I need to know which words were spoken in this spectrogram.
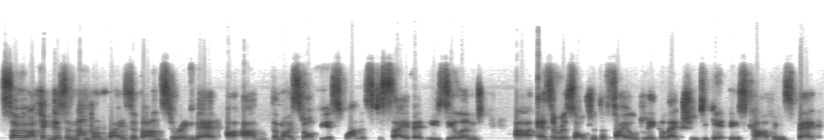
So, I think there's a number of ways of answering that. Uh, um, the most obvious one is to say that New Zealand uh, as a result of the failed legal action to get these carvings back,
